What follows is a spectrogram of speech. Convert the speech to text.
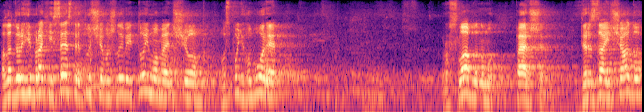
Але, дорогі браті і сестри, тут ще важливий той момент, що Господь говорить розслабленому перше, дерзай чадо,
